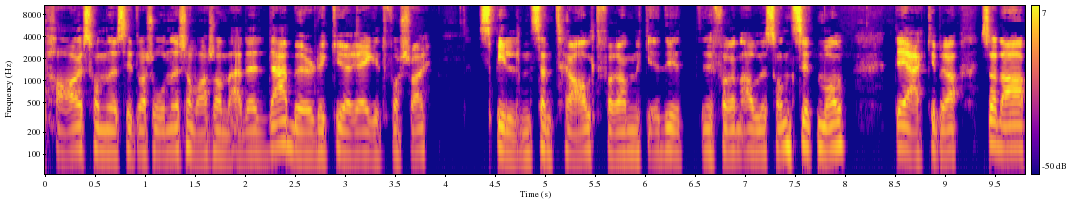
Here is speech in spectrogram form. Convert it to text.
par sånne situasjoner som var sånn der, der bør du ikke gjøre eget forsvar. Spille den sentralt foran, foran alle sånn sitt mål. Det er ikke bra. Så da,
